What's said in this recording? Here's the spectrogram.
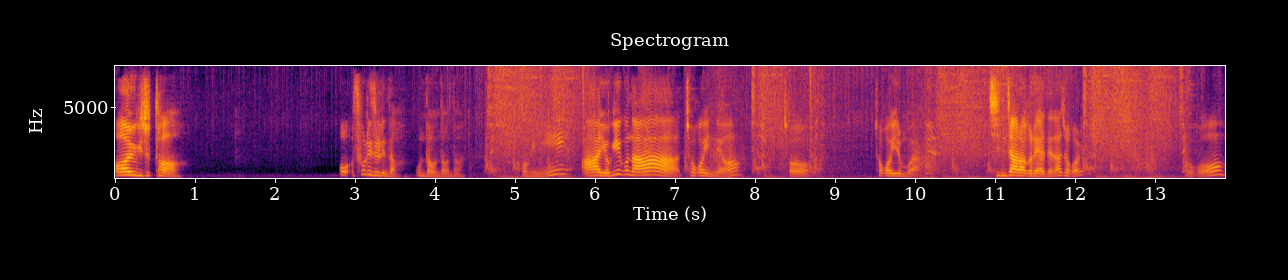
아 여기 좋다. 어 소리 들린다. 온다 온다 온다. 거미. 아 여기구나. 저거 있네요. 저 저거 이름 뭐야? 진자라 그래야 되나 저걸? 저거.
